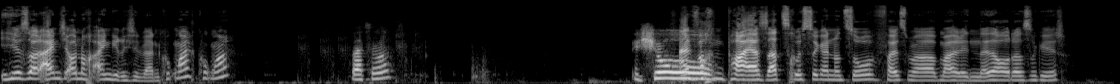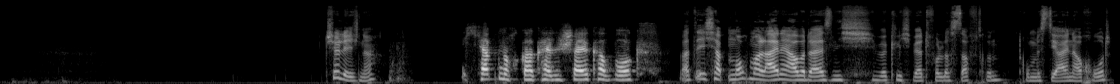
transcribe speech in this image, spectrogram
Hier soll eigentlich auch noch eingerichtet werden. Guck mal, guck mal. warte mal. Jo. Einfach ein paar Ersatzrüstungen und so, falls man mal in den Nether oder so geht. Chillig, ne? Ich habe noch gar keine Schalker-Box. Warte, ich habe noch mal eine, aber da ist nicht wirklich wertvoller Stuff drin. Drum ist die eine auch rot.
